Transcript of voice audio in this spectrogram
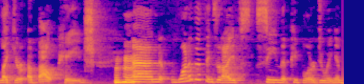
like your about page. Mm-hmm. And one of the things that I've seen that people are doing, and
